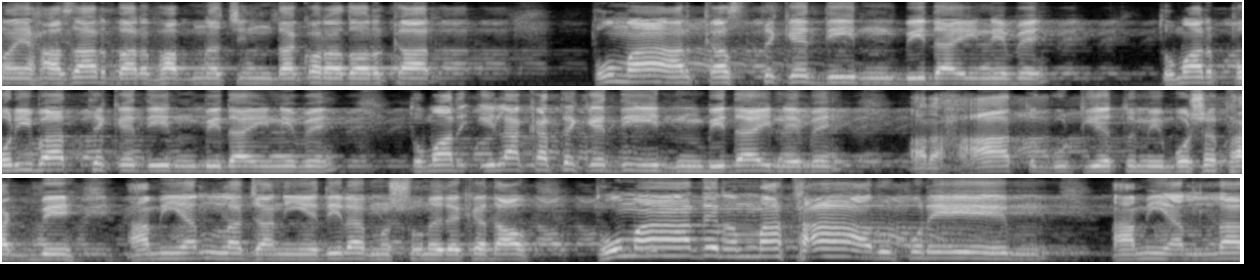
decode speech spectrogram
নয় হাজার বার ভাবনা চিন্তা করা দরকার তোমার কাছ থেকে দিন বিদায় নেবে তোমার পরিবার থেকে দিন বিদায় নেবে, তোমার এলাকা থেকে দিন বিদায় নেবে, আর হাত গুটিয়ে তুমি বসে থাকবে। আমি আল্লাহ জানিয়ে দিলাম, শুনে রেখে দাও, তোমাদের মাথার উপরে আমি আল্লাহ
